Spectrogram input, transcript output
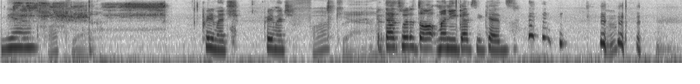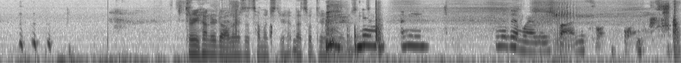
Yeah, Fuck yeah. pretty much, pretty much. Fuck yeah. But that's what adult money gets you, kids. Three hundred dollars. That's how much. 300 That's what three hundred dollars. Yeah, I mean, a little bit more of it is fun. It's fun. fun.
